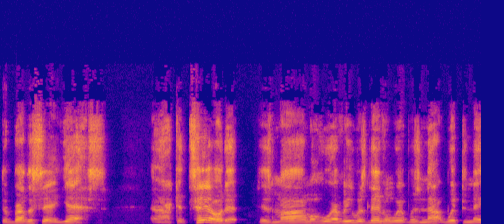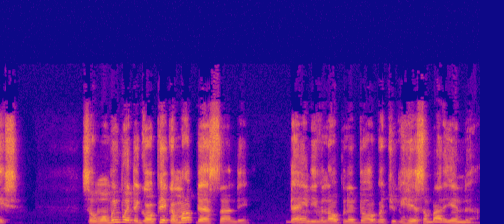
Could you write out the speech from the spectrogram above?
the brother said yes. And I could tell that his mom or whoever he was living with was not with the nation. So when we went to go pick him up that Sunday, they ain't even open the door, but you can hear somebody in there.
